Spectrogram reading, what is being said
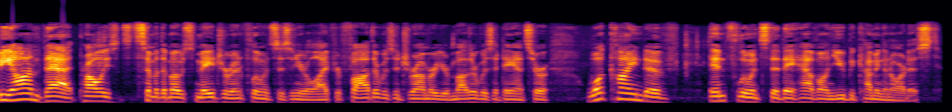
beyond that, probably some of the most major influences in your life. Your father was a drummer, your mother was a dancer. What kind of influence did they have on you becoming an artist?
